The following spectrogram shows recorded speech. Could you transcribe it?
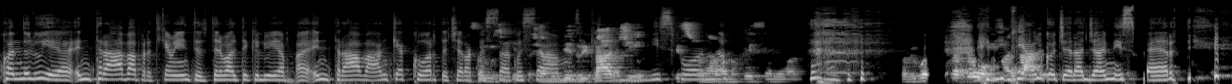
quando lui entrava praticamente tutte le volte che lui entrava anche a corte c'era questa, questa musica di, di sfondo. e di fianco c'era Gianni Sperti.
